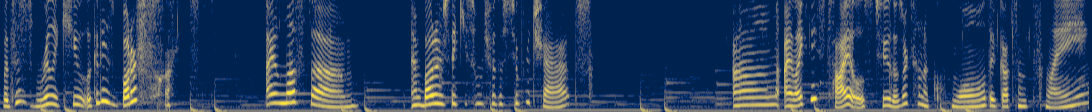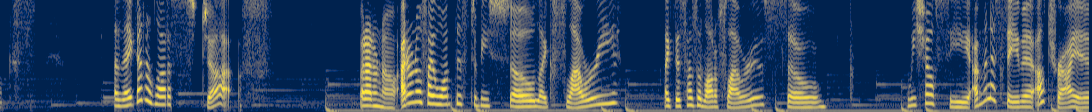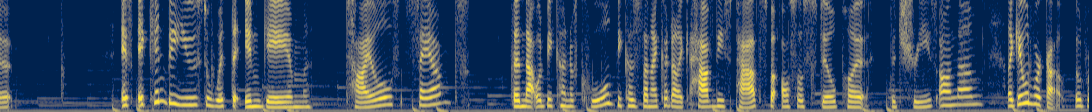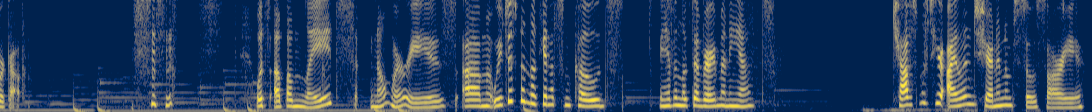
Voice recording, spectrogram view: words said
But this is really cute. Look at these butterflies. I love them. And Butters, thank you so much for the super chats. Um, I like these tiles too. Those are kind of cool. They've got some planks. Uh, they got a lot of stuff. But I don't know. I don't know if I want this to be so, like, flowery. Like, this has a lot of flowers, so... We shall see. I'm gonna save it. I'll try it. If it can be used with the in-game tiles sand, then that would be kind of cool because then I could like have these paths but also still put the trees on them. Like it would work out. It would work out. What's up? I'm late. No worries. Um, we've just been looking at some codes. We haven't looked at very many yet. Chavs moved to your island. Shannon, I'm so sorry.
